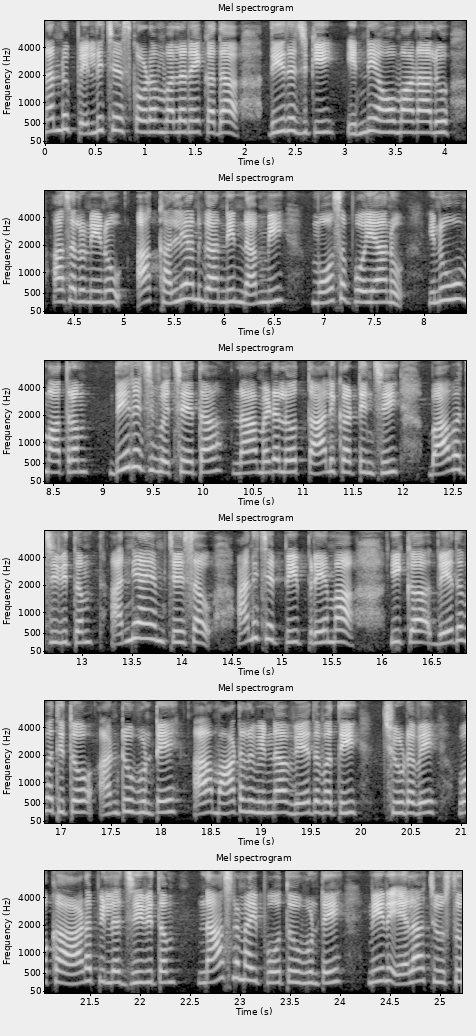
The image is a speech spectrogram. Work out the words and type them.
నన్ను పెళ్ళి చేసుకోవడం వల్లనే కదా. ధీరజ్కి ఇన్ని అవమానాలు. అసలు నేను ఆ కళ్యాణ్ గారిని నమ్మి మోసపోయాను. నువ్వు మాత్రం ధీరజ్ చేత నా మెడలో తాలి కట్టించి బావ జీవితం అన్యాయం చేశావు అని చెప్పి ప్రేమ ఇక వేదవతితో అంటూ ఉంటే ఆ మాటలు విన్న వేదవతి చూడవే ఒక ఆడపిల్ల జీవితం నాశనమైపోతూ ఉంటే నేను ఎలా చూస్తూ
